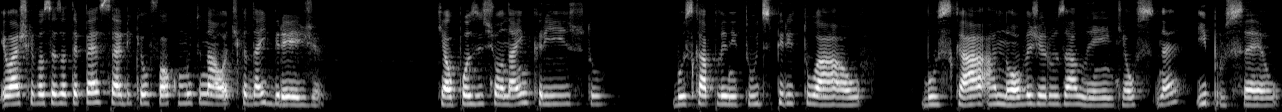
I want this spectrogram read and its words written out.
eu acho que vocês até percebem que eu foco muito na ótica da igreja, que é o posicionar em Cristo, buscar a plenitude espiritual, buscar a nova Jerusalém, que é o, né, ir para o céu.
